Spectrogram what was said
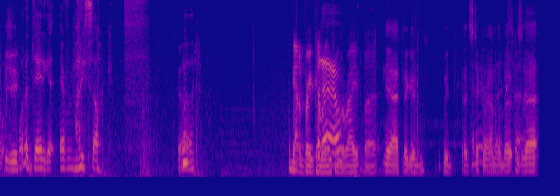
wh- GG. what a day to get everybody sunk. Hmm? God. I got a break coming in from the right, but Yeah, I figured we'd I'd stick Hello, around on the boat because of that.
